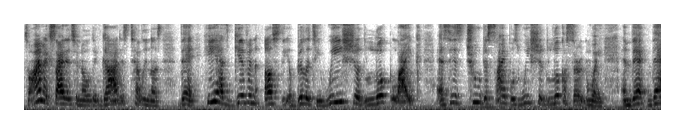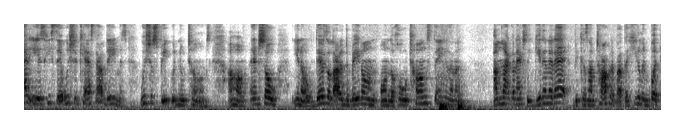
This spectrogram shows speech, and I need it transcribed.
So I'm excited to know that God is telling us that He has given us the ability. We should look like, as His true disciples, we should look a certain way. And that that is, He said we should cast out demons. We should speak with new tongues. Um, and so, you know, there's a lot of debate on, on the whole tongues thing. And I, I'm not going to actually get into that because I'm talking about the healing, but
